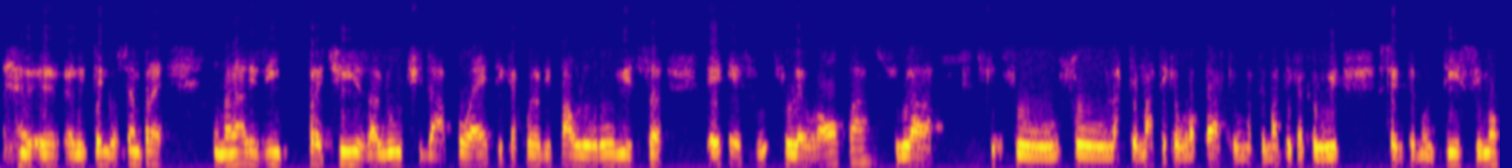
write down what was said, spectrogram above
eh, eh, ritengo sempre un'analisi precisa, lucida, poetica, quella di Paolo Rumis e, e su, sull'Europa, sulla, su, sulla tematica europea che è una tematica che lui sente moltissimo.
